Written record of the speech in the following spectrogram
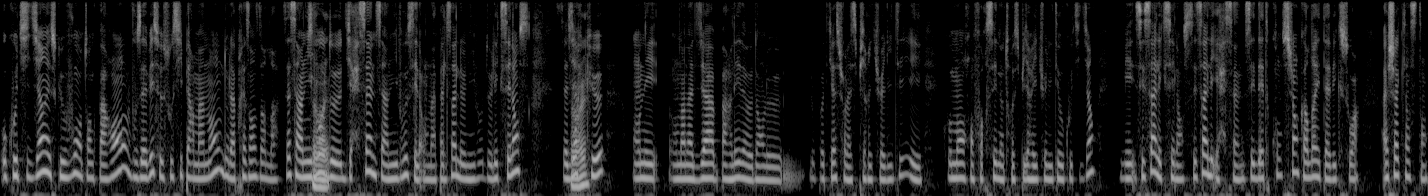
au quotidien, est-ce que vous, en tant que parent, vous avez ce souci permanent de la présence d'Allah? Ça, c'est un niveau de d'ihsan, c'est un niveau, on appelle ça le niveau de l'excellence. C'est C'est-à-dire que on est, on en a déjà parlé euh, dans le, le podcast sur la spiritualité et comment renforcer notre spiritualité au quotidien. Mais c'est ça l'excellence, c'est ça l'ihsan, c'est d'être conscient qu'Allah est avec soi à chaque instant.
